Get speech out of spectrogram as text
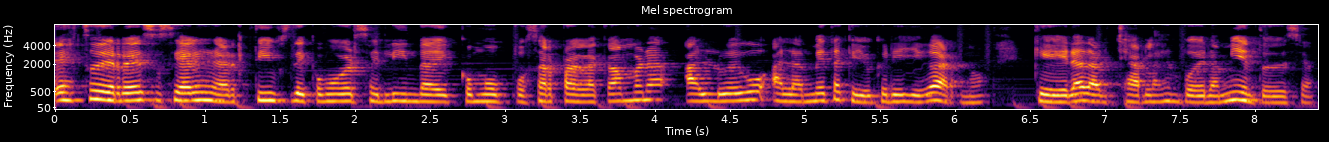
esto de redes sociales, de dar tips de cómo verse linda, de cómo posar para la cámara, a luego a la meta que yo quería llegar, ¿no? Que era dar charlas de empoderamiento. Decía,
